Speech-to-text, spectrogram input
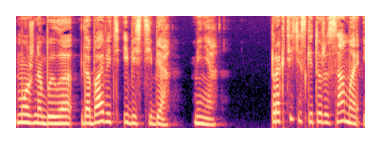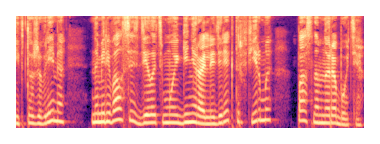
Можно было добавить и без тебя, меня. Практически то же самое и в то же время намеревался сделать мой генеральный директор фирмы по основной работе.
